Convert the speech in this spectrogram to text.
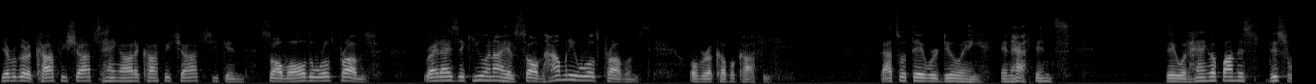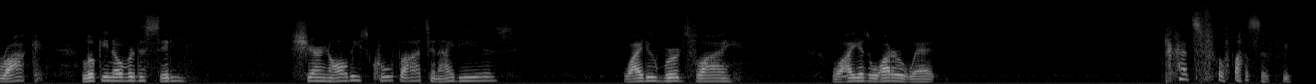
You ever go to coffee shops, hang out at coffee shops? You can solve all the world's problems. Right, Isaac? You and I have solved how many world's problems over a cup of coffee? That's what they were doing in Athens. They would hang up on this, this rock, looking over the city sharing all these cool thoughts and ideas. Why do birds fly? Why is water wet? That's philosophy.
